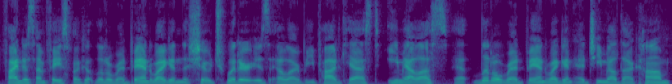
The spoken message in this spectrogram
Find us on Facebook at Little Red Bandwagon. The show Twitter is LRB Podcast. Email us at littleredbandwagon at gmail.com.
